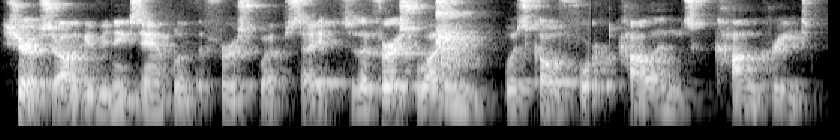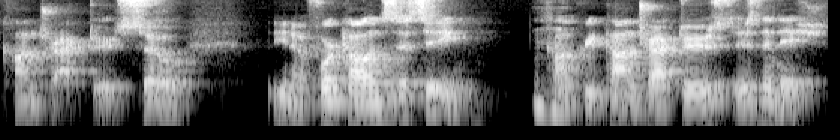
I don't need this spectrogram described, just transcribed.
Sure. So I'll give you an example of the first website. So the first one was called Fort Collins Concrete Contractors. So, you know, Fort Collins is a city, mm-hmm. concrete contractors is the niche.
